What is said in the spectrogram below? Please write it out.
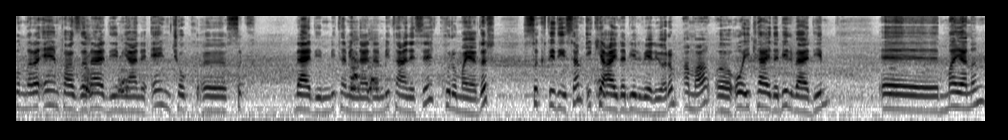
bunlara en fazla verdiğim yani en çok e, sık verdiğim vitaminlerden bir tanesi kuru mayadır. Sık dediysem iki ayda bir veriyorum ama e, o iki ayda bir verdiğim e, mayanın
